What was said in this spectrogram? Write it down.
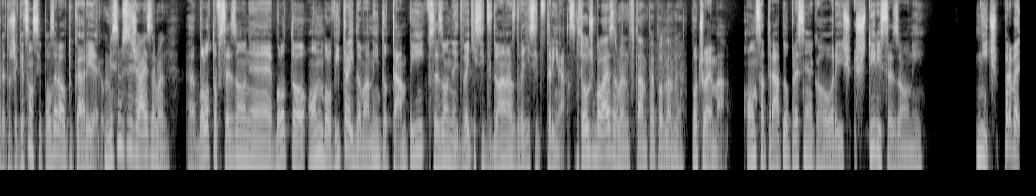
pretože keď som si pozeral tú kariéru, Myslím si, že Eiserman. e, bolo to v sezóne, bolo to, on bol vytradovaný do Tampy v sezóne 2012-2013. To už bol Eiserman v Tampe, podľa mňa. Počujem ma, on sa trápil presne ako hovoríš, 4 sezóny, nič. Prvé,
